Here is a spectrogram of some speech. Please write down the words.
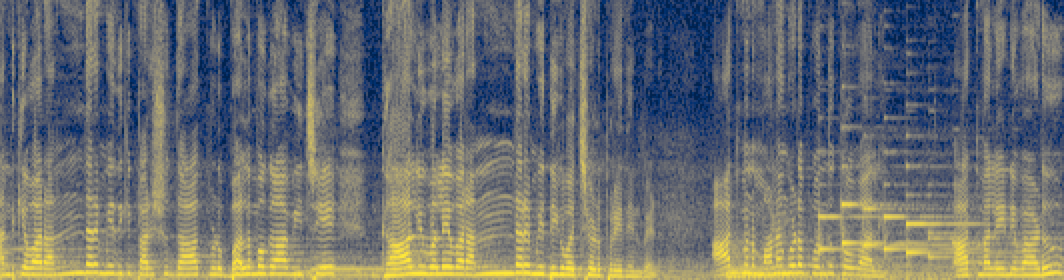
అందుకే వారందరి మీదకి పరిశుద్ధాత్ముడు బలముగా వీచే గాలి వలె వారందరి మీద దిగి వచ్చాడు ప్రియదిన్ బిడ్డ. ఆత్మను మనం కూడా పొందుకోవాలి. ఆత్మ లేనివాడు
